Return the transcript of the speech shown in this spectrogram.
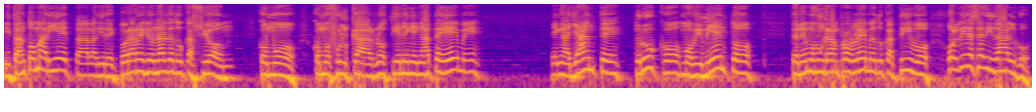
y tanto Marieta, la directora regional de educación, como, como Fulcar nos tienen en ATM, en Allante, Truco, Movimiento. Tenemos un gran problema educativo. Olvídese de Hidalgo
